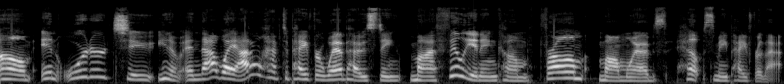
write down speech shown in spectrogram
um, in order to, you know, and that way I don't have to pay for web hosting. My affiliate income from MomWebs helps me pay for that.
